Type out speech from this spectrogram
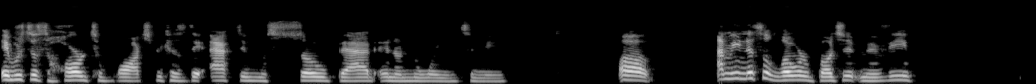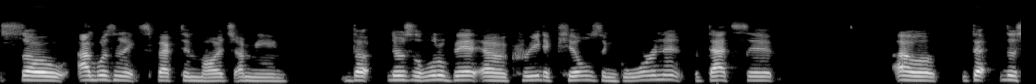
it was just hard to watch because the acting was so bad and annoying to me. Uh, I mean, it's a lower budget movie, so I wasn't expecting much. I mean, the there's a little bit of creative kills and gore in it, but that's it. Uh, that the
